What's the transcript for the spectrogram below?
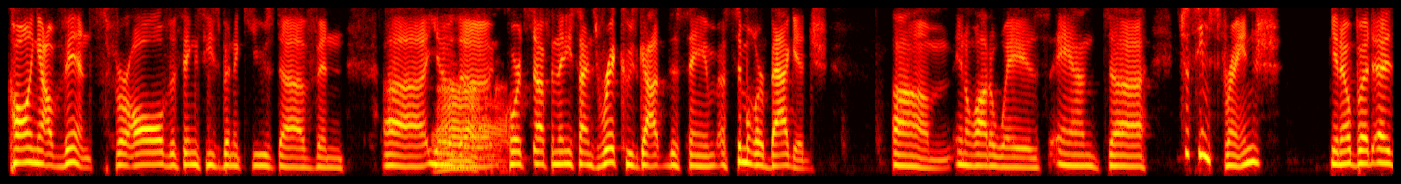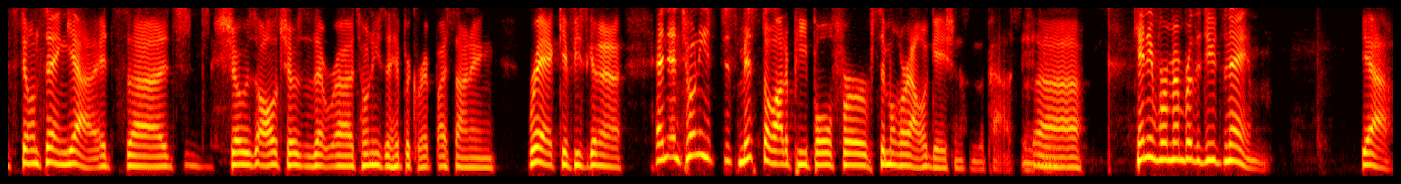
calling out Vince for all the things he's been accused of and uh you know the Ah. court stuff. And then he signs Ric who's got the same a similar baggage um in a lot of ways. And uh it just seems strange you know but uh, it's still in saying yeah it's uh it shows all it shows is that uh, Tony's a hypocrite by signing Ric if he's gonna and and Tony's dismissed a lot of people for similar allegations in the past. Mhm. uh can't even remember the dude's name. Yeah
